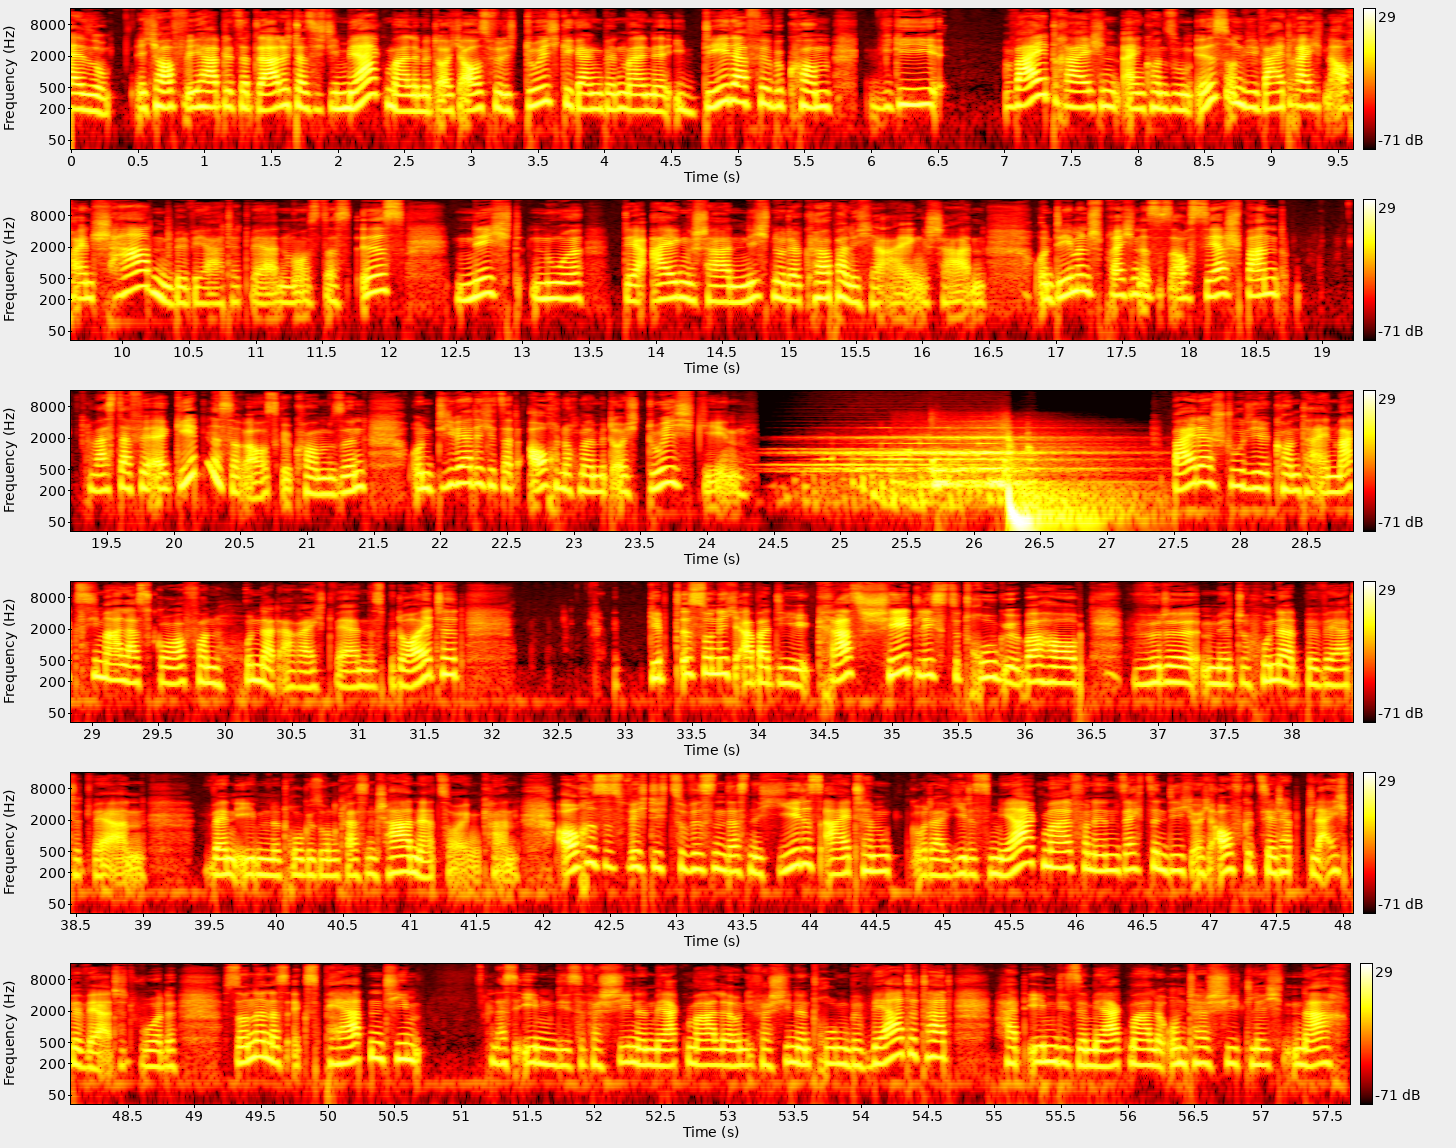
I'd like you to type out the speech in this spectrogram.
Also, ich hoffe, ihr habt jetzt dadurch, dass ich die Merkmale mit euch ausführlich durchgegangen bin, mal eine Idee dafür bekommen, wie weitreichend ein Konsum ist und wie weitreichend auch ein Schaden bewertet werden muss. Das ist nicht nur der Eigenschaden, nicht nur der körperliche Eigenschaden. Und dementsprechend ist es auch sehr spannend, was da für Ergebnisse rausgekommen sind. Und die werde ich jetzt halt auch nochmal mit euch durchgehen. Bei der Studie konnte ein maximaler Score von 100 erreicht werden. Das bedeutet, gibt es so nicht, aber die krass schädlichste Droge überhaupt würde mit 100 bewertet werden wenn eben eine Droge so einen krassen Schaden erzeugen kann. Auch ist es wichtig zu wissen, dass nicht jedes Item oder jedes Merkmal von den 16, die ich euch aufgezählt habe, gleich bewertet wurde, sondern das Expertenteam das eben diese verschiedenen Merkmale und die verschiedenen Drogen bewertet hat, hat eben diese Merkmale unterschiedlich nach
